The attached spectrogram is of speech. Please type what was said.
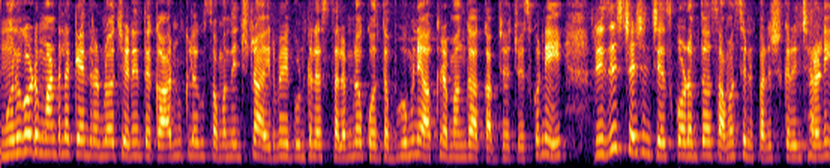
మునుగోడు మండల కేంద్రంలో చేనేత కార్మికులకు సంబంధించిన ఇరవై గుంటల స్థలంలో కొంత భూమిని అక్రమంగా కబ్జా చేసుకుని రిజిస్ట్రేషన్ చేసుకోవడంతో సమస్యను పరిష్కరించాలని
